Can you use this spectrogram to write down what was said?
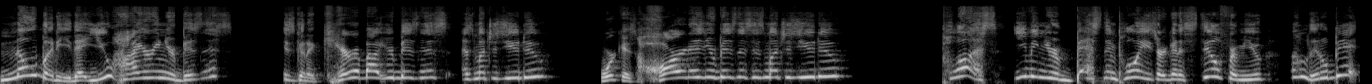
nobody that you hire in your business is going to care about your business as much as you do, work as hard in your business as much as you do. Plus, even your best employees are going to steal from you a little bit.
